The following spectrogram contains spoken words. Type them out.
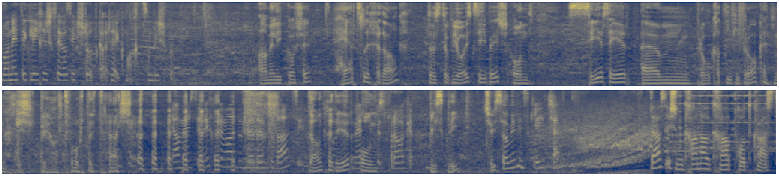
der nicht der gleiche war, was sie in Stuttgart haben gemacht Beispiel. Amélie Cochet, herzlichen Dank, dass du bei uns bist und sehr, sehr ähm, provokative Fragen manchmal beantwortet hast. ja, merci euch vielmals, dass ihr da seid. Danke dir und, und für die Fragen. bis gleich. Tschüss, Amélie. Bis gleich, ciao. Das war ein Kanal K Podcast.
